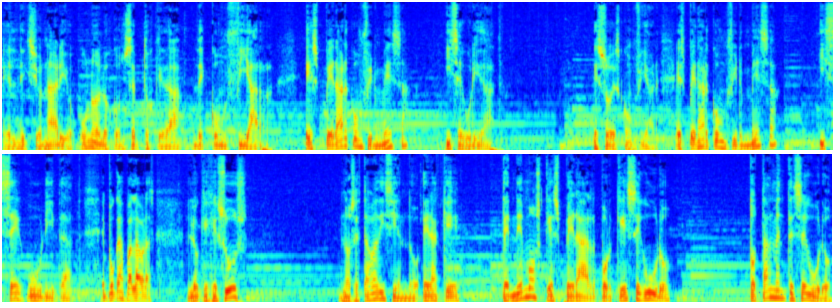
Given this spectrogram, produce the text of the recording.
el diccionario, uno de los conceptos que da de confiar, esperar con firmeza y seguridad. Eso es confiar, esperar con firmeza y seguridad. En pocas palabras, lo que Jesús nos estaba diciendo era que tenemos que esperar porque es seguro, totalmente seguro,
